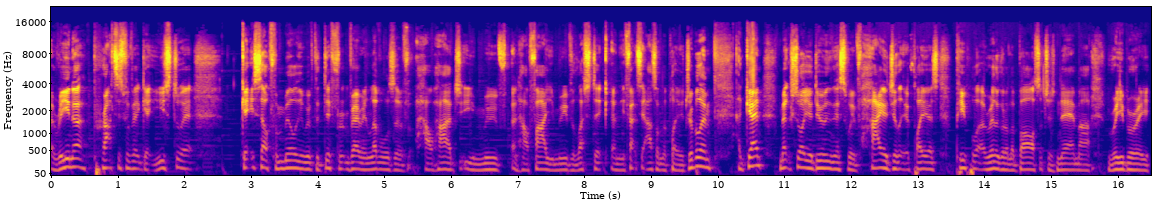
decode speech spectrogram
arena, practice with it, get used to it get yourself familiar with the different varying levels of how hard you move and how far you move the left stick and the effects it has on the player dribbling. Again, make sure you're doing this with high agility players, people that are really good on the ball, such as Neymar, Ribery,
